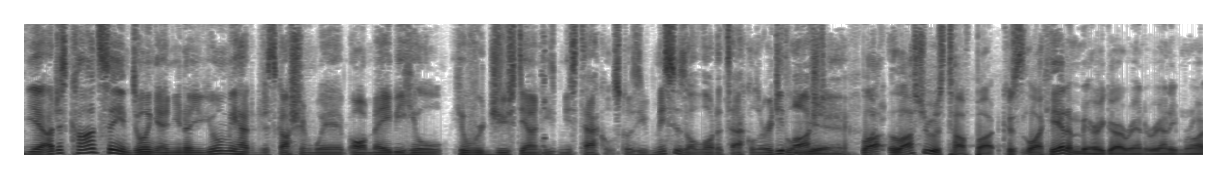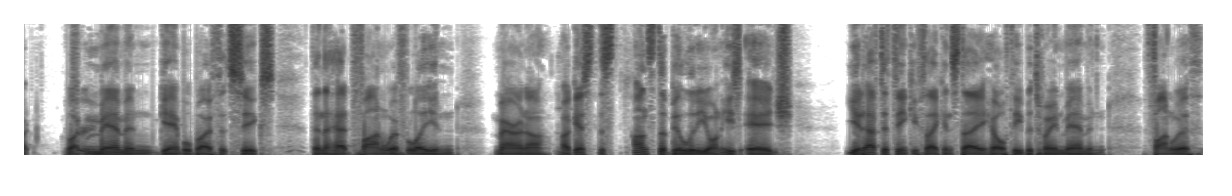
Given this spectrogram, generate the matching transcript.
yeah, I just can't see him doing it. And you know, you and me had a discussion where, oh, maybe he'll he'll reduce down his missed tackles because he misses a lot of tackles, or he did last year. La- last year was tough, but because like he had a merry-go-round around him, right? Like Mam and Gamble both at six. Then they had Farnworth, Lee, and Mariner. Mm. I guess the instability on his edge, you'd have to think if they can stay healthy between Mam and Farnworth,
